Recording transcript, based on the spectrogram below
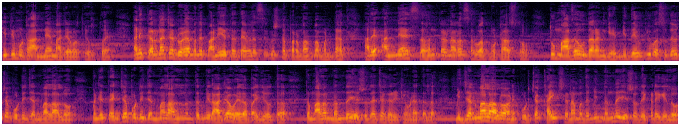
किती मोठा अन्याय माझ्यावरती होतोय. आणि कर्णाच्या डोळ्यामध्ये पाणी येतं. त्यावेळेला श्रीकृष्ण परमात्मा म्हणतात अरे अन्याय सहन करणारा सर्वात मोठा असतो. तू माझं उदाहरण घे. मी देवकी वसुदेवच्या पोटी जन्माला आलो. म्हणजे त्यांच्या पोटी जन्माला आल्यानंतर मी राजा व्हायला पाहिजे होतं. तर मला नंद यशोदाच्या घरी ठेवण्यात आलं. मी जन्माला आलो आणि पुढच्या काही क्षणामध्ये मी नंद यशोदेकडे गेलो.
